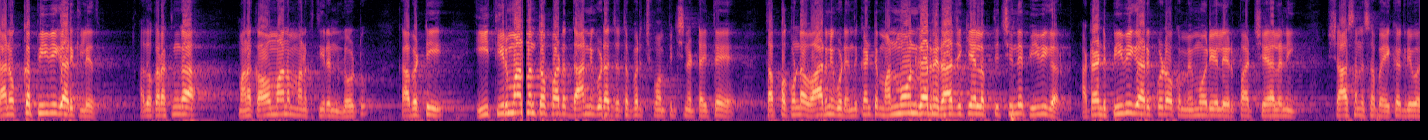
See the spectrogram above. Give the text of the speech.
కానీ ఒక్క పీవీ గారికి లేదు. అదొక రకంగా మనకు అవమానం మనకు తీరని లోటు. కాబట్టి ఈ తీర్మానంతో పాటు దాన్ని కూడా జతపరిచి పంపించినట్టయితే తప్పకుండా వారిని కూడా ఎందుకంటే మన్మోహన్ గారిని రాజకీయాల్లోకి తెచ్చిందే పీవీ గారు. అట్లాంటి పీవీ గారికి కూడా ఒక మెమోరియల్ ఏర్పాటు చేయాలని శాసనసభ ఏకగ్రీవ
